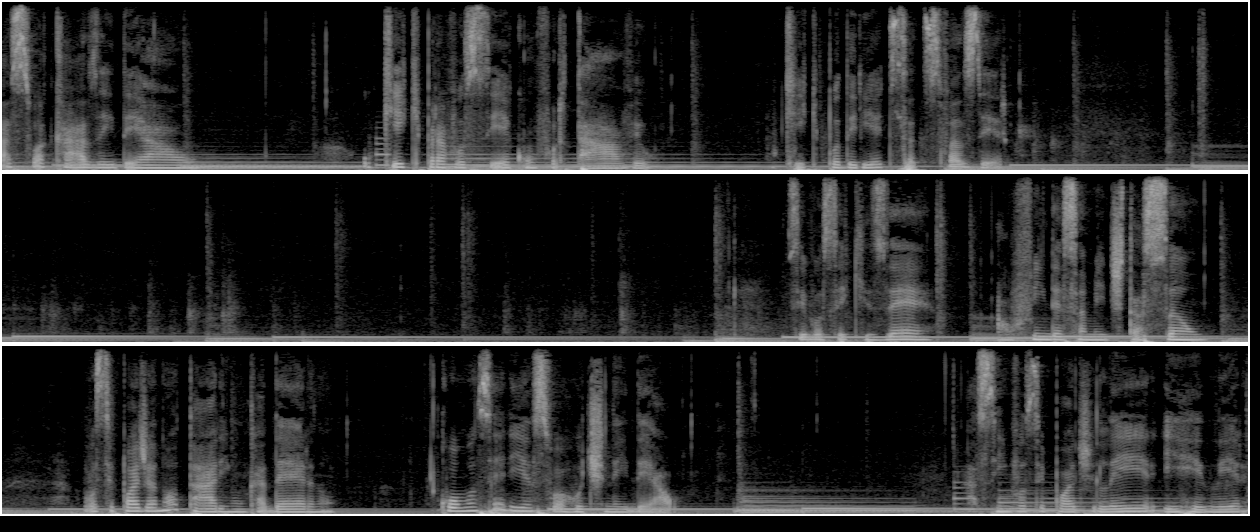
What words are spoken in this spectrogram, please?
a sua casa ideal, que que para você é confortável, o que que poderia te satisfazer. Se você quiser, ao fim dessa meditação, você pode anotar em um caderno como seria a sua rotina ideal. Assim você pode ler e reler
